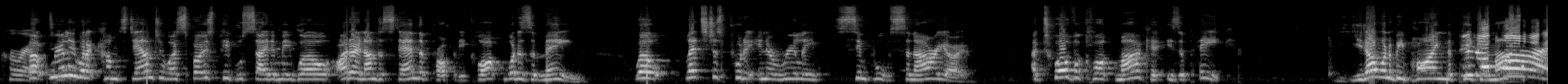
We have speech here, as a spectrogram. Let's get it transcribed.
Correct. But really, what it comes down to, I suppose people say to me, Well, I don't understand the property clock. What does it mean? Well, let's just put it in a really simple scenario. A 12 o'clock market is a peak you don't want to be buying the peak Do not buy.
